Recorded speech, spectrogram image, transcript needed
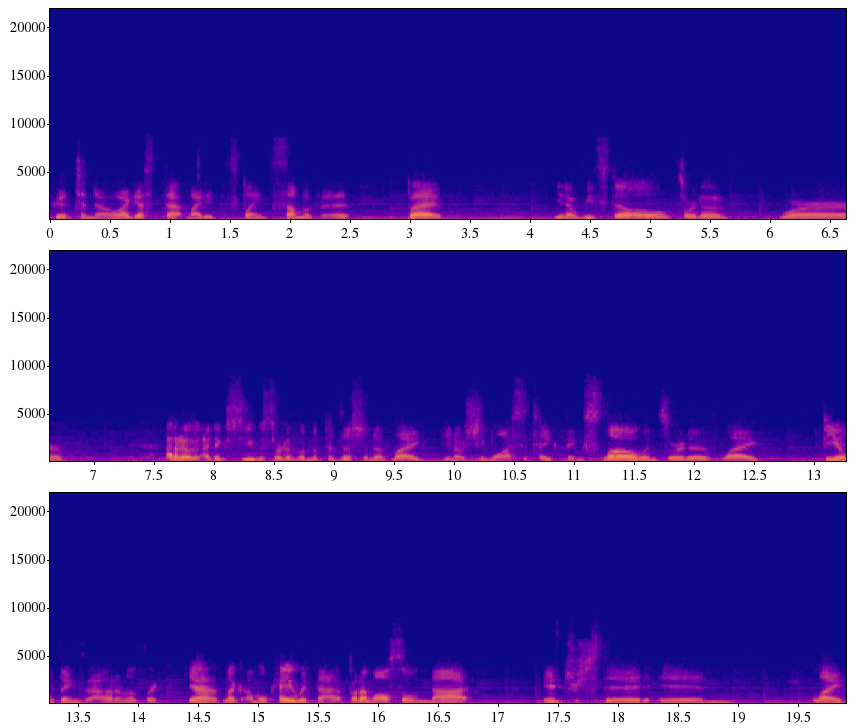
good to know. I guess that might explain some of it, but you know, we still sort of were I don't know, I think she was sort of in the position of like, you know, she wants to take things slow and sort of like feel things out. And I was like, yeah, like I'm okay with that, but I'm also not interested in like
